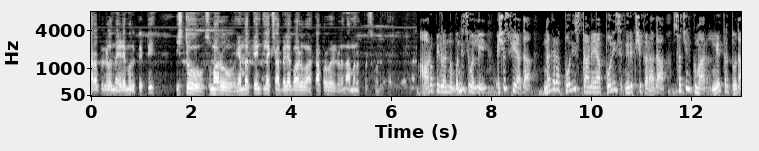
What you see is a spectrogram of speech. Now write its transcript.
ಆರೋಪಿಗಳನ್ನ ಎಡೆಮುರಿ ಕಟ್ಟಿ ಇಷ್ಟು ಸುಮಾರು ಎಂಬತ್ತೆಂಟು ಲಕ್ಷ ಬೆಲೆ ಬಾಳುವ ಕಾಪರ್ ವೈರ್ಗಳನ್ನು ಅಮಾನತುಪಡಿಸಿಕೊಂಡಿರ್ತಾರೆ ಆರೋಪಿಗಳನ್ನು ಬಂಧಿಸುವಲ್ಲಿ ಯಶಸ್ವಿಯಾದ ನಗರ ಪೊಲೀಸ್ ಠಾಣೆಯ ಪೊಲೀಸ್ ನಿರೀಕ್ಷಕರಾದ ಸಚಿನ್ ಕುಮಾರ್ ನೇತೃತ್ವದ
